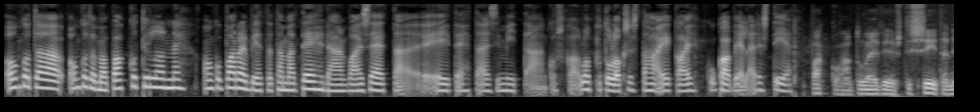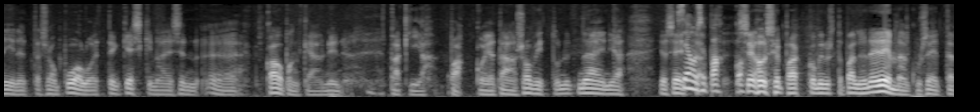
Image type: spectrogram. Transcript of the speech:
Onko tämä, onko tämä pakkotilanne? Onko parempi, että tämä tehdään vai se, se, että ei tehtäisi mitään, koska lopputuloksestahan ei kai kukaan vielä edes tiedä. Pakkohan tulee tietysti siitä niin, että se on puolueiden keskinäisen ö, kaupankäynnin takia pakko, ja tämä on sovittu nyt näin. Ja, ja se, se on se pakko. Se on se pakko minusta paljon enemmän kuin se, että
